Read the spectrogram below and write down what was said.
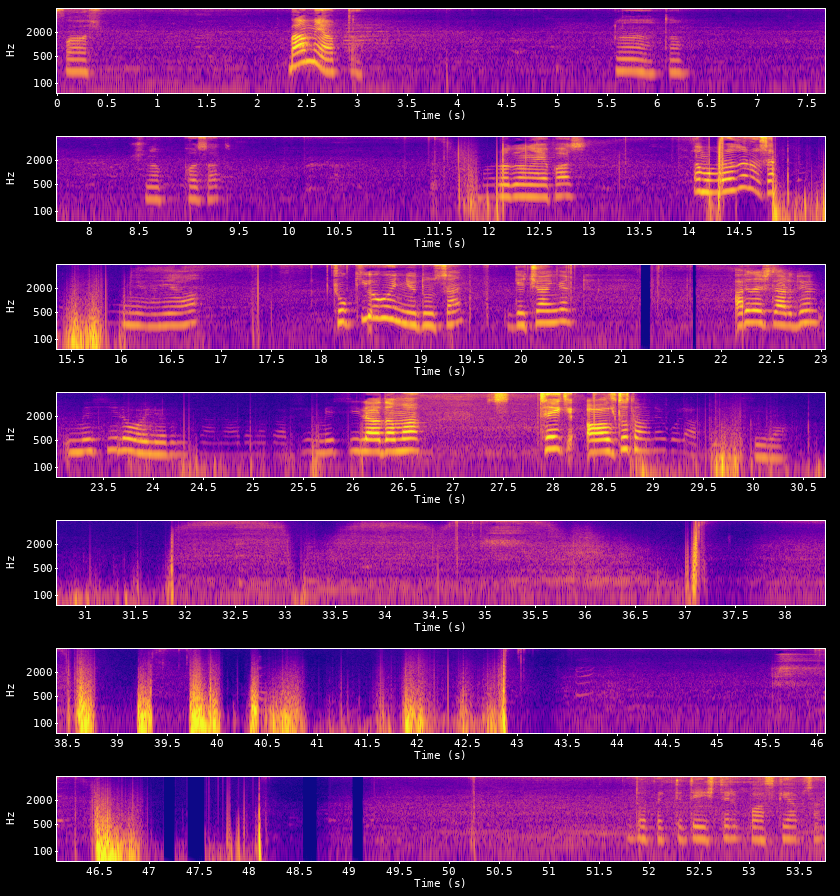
Faş. Ben mi yaptım? Ha tamam. Şuna pas at. Maradona'ya pas. Ya Maradona sen ya. Çok iyi oynuyordun sen. Geçen gün Arkadaşlar dün Messi ile oynuyordum bir tane adama karşı. Messi ile adama tek 6 tane gol attım Messi ile. Bekle değiştirip baskı yapsan.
